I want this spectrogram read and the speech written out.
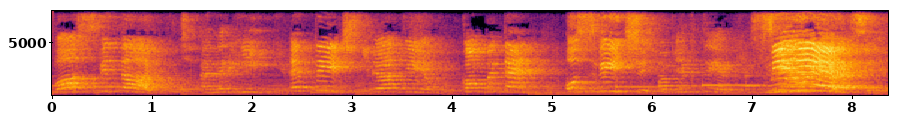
Вас вітають! енергійні, Етичні, креативні, компетентні, освічені, об'єктивні, сміливці!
